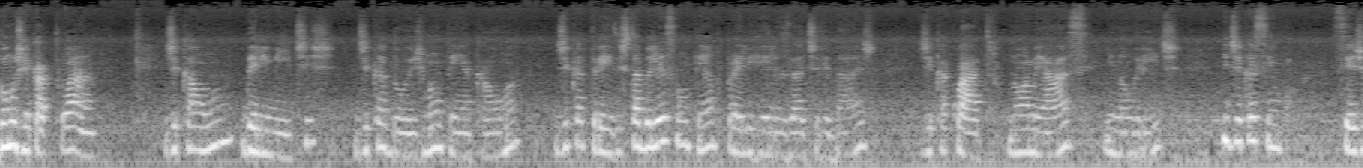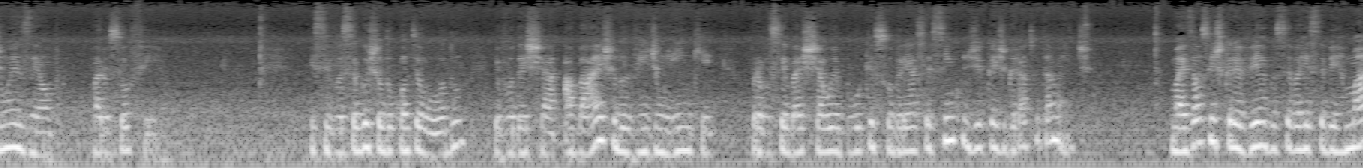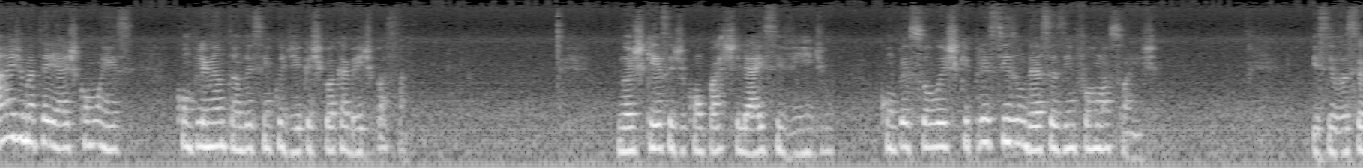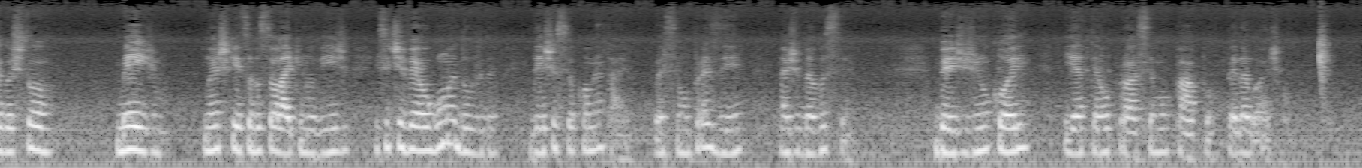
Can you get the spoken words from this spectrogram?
Vamos recapitular? Dica 1, dê limites. Dica 2, mantenha calma. Dica 3, estabeleça um tempo para ele realizar a atividade. Dica 4, não ameace e não grite. E dica 5, seja um exemplo para o seu filho. E se você gostou do conteúdo, eu vou deixar abaixo do vídeo um link para você baixar o e-book sobre essas 5 dicas gratuitamente. Mas ao se inscrever, você vai receber mais materiais como esse complementando as cinco dicas que eu acabei de passar. Não esqueça de compartilhar esse vídeo com pessoas que precisam dessas informações. E se você gostou, mesmo, não esqueça do seu like no vídeo e se tiver alguma dúvida, deixe o seu comentário. Vai ser um prazer ajudar você. Beijos no core e até o próximo Papo Pedagógico.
